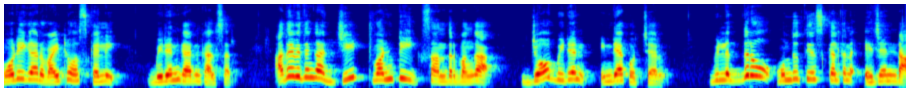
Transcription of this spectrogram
మోడీ గారు వైట్ హౌస్కి వెళ్ళి బిడెన్ గారిని కలిశారు. అదేవిధంగా జీ ట్వంటీ సందర్భంగా జో బిడెన్ ఇండియాకు వచ్చారు వీళ్ళిద్దరూ ముందు తీసుకెళ్తున్న ఎజెండా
